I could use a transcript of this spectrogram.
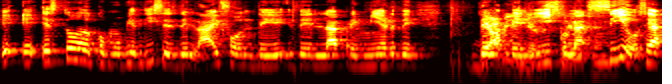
e, e, esto, como bien dices, del iPhone, de, la premier de, la película, sí, o sea,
